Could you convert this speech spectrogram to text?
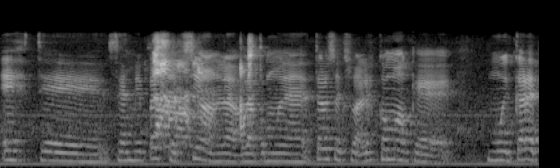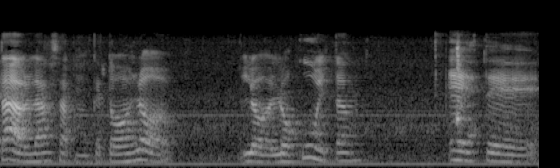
este, esa es mi percepción, la, la, comunidad heterosexual es como que muy caretabla, o sea, como que todos lo, lo, lo ocultan. Este,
